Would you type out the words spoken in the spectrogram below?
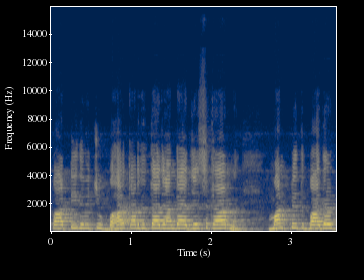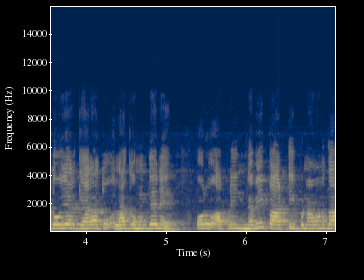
ਪਾਰਟੀ ਦੇ ਵਿੱਚੋਂ ਬਾਹਰ ਕੱਢ ਦਿੱਤਾ ਜਾਂਦਾ ਜਿਸ ਕਾਰਨ ਮਨਪ੍ਰੀਤ ਬਾਦਲ 2011 ਤੋਂ ਅਲੱਗ ਹੁੰਦੇ ਨੇ ਔਰ ਉਹ ਆਪਣੀ ਨਵੀਂ ਪਾਰਟੀ ਬਣਾਉਣ ਦਾ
